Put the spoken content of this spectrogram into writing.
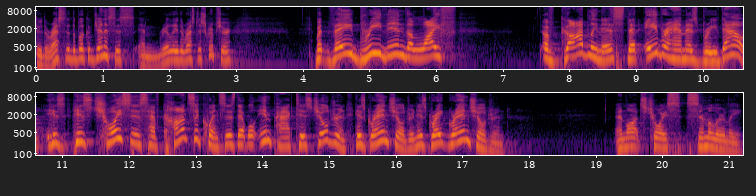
through the rest of the book of Genesis and really the rest of Scripture. But they breathe in the life of godliness that Abraham has breathed out. His, his choices have consequences that will impact his children, his grandchildren, his great grandchildren. And Lot's choice similarly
